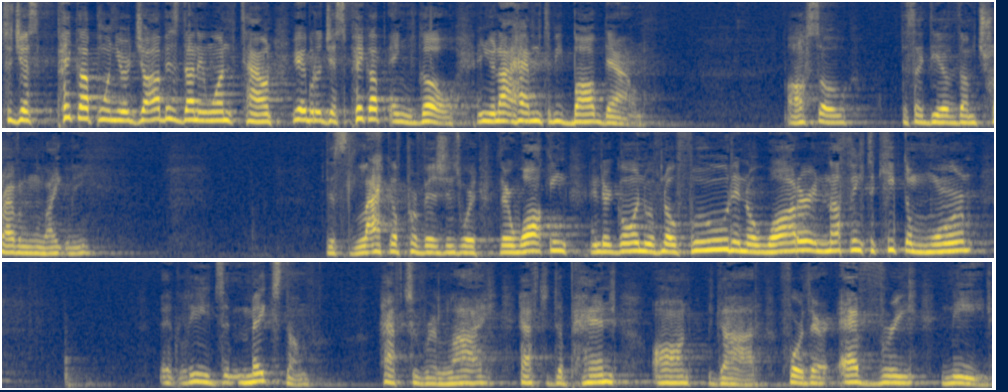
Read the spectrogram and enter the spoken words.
to just pick up when your job is done in one town. You're able to just pick up and go, and you're not having to be bogged down. Also, this idea of them traveling lightly this lack of provisions where they're walking and they're going with no food and no water and nothing to keep them warm. It leads, it makes them have to rely, have to depend on God for their every need.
